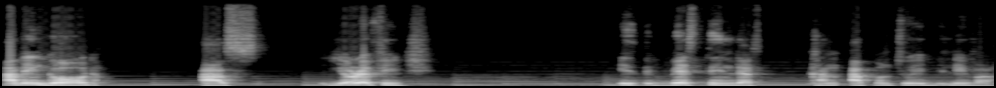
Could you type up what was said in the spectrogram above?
having God as your refuge is the best thing that can happen to a believer.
